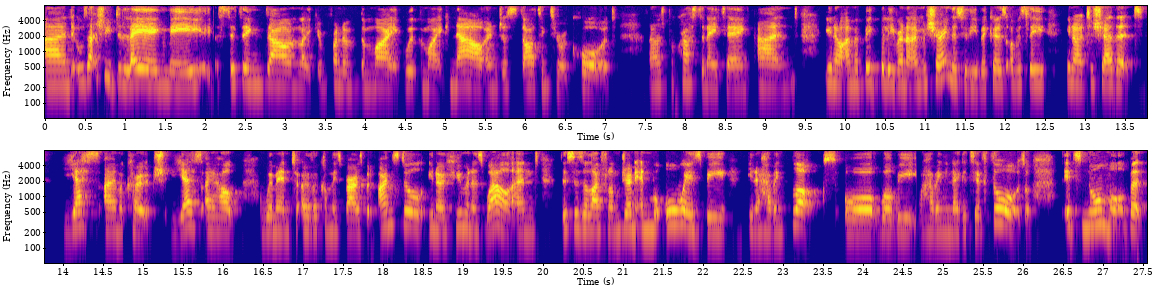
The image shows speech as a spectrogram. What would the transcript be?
And it was actually delaying me sitting down like in front of the mic with the mic now and just starting to record. And I was procrastinating and you know I'm a big believer and I'm sharing this with you because obviously you know to share that yes i am a coach. Yes i help women to overcome these barriers but i'm still you know human as well. And this is a lifelong journey and we'll always be you know having blocks or we'll be having negative thoughts. Or it's normal but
